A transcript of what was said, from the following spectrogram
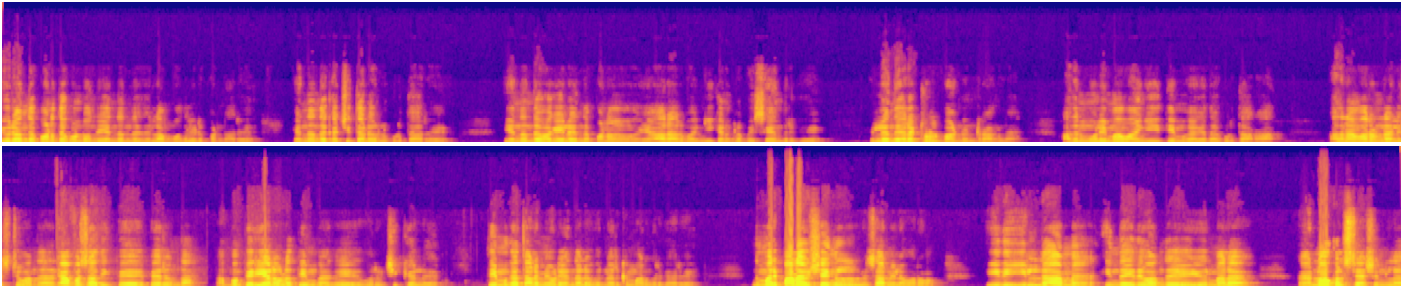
இவர் அந்த பணத்தை கொண்டு வந்து எந்தெந்த இதெல்லாம் முதலீடு பண்ணார்? எந்தெந்த கட்சி தலைவர்கள் கொடுத்தாரு? எந்தெந்த வகையில் இந்த பணம் யார் யார் வங்கி கணக்கில் போய் சேர்ந்துருக்கு? இல்லை இந்த எலக்ட்ரல் பாண்டுன்றாங்களே அதன் மூலிமா வாங்கி திமுக ஏதாவது கொடுத்தாரா? அதெல்லாம் வரும்ல லிஸ்ட்டு வந்து ஜாஃபர் சாதிக்கு பே பேர் இருந்தால் அப்போ பெரிய அளவில் திமுகவுக்கு ஒரு சிக்கல். திமுக தலைமையோட எந்த அளவுக்கு நெருக்கமாக இருந்திருக்காரு? இந்த மாதிரி பல விஷயங்கள் விசாரணையில் வரும். இது இல்லாமல் இந்த இது வந்து இவர் மேலே லோக்கல் ஸ்டேஷனில்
